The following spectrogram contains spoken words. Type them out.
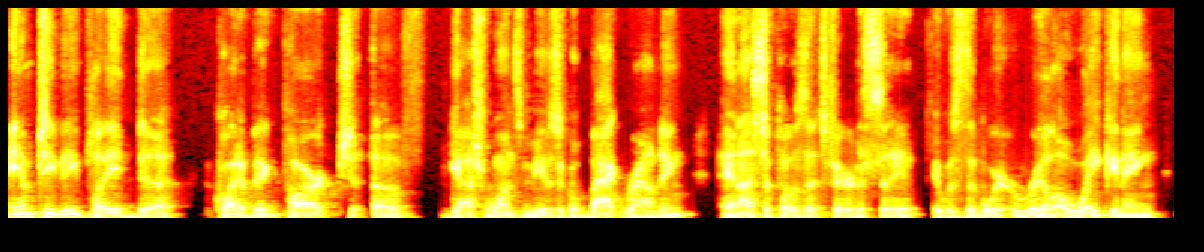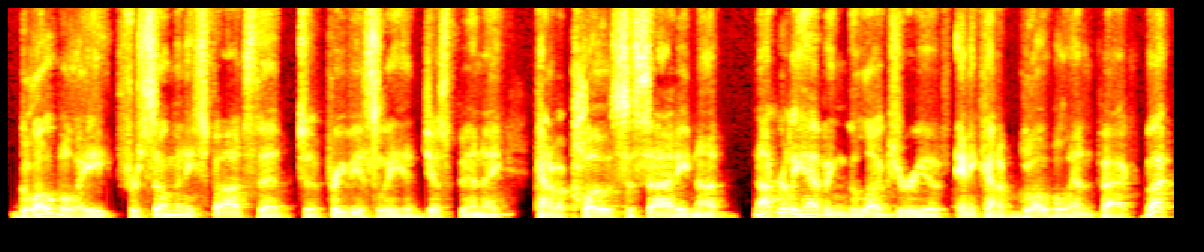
MTV played uh, quite a big part of, gosh, one's musical backgrounding. And I suppose that's fair to say it, it was the w- real awakening globally for so many spots that uh, previously had just been a kind of a closed society, not not really having the luxury of any kind of global impact. But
